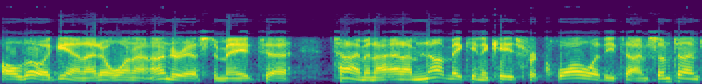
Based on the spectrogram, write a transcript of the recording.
Although, again, I don't want to underestimate uh, time, and, I, I'm not making a case for quality time. Sometimes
